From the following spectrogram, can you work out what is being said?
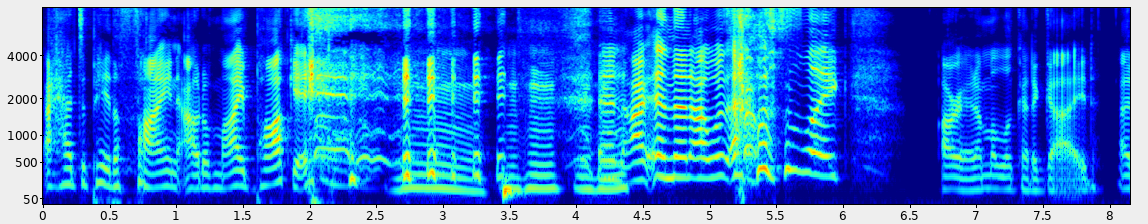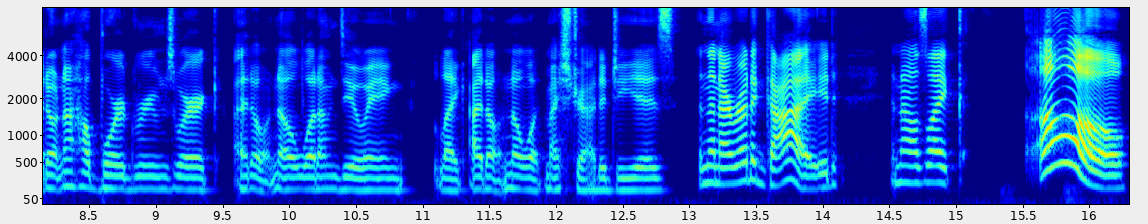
I had to pay the fine out of my pocket. Mm, mhm, and mhm. I and then I was I was like, all right, I'm gonna look at a guide. I don't know how boardrooms work. I don't know what I'm doing. Like I don't know what my strategy is. And then I read a guide and I was like, oh,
